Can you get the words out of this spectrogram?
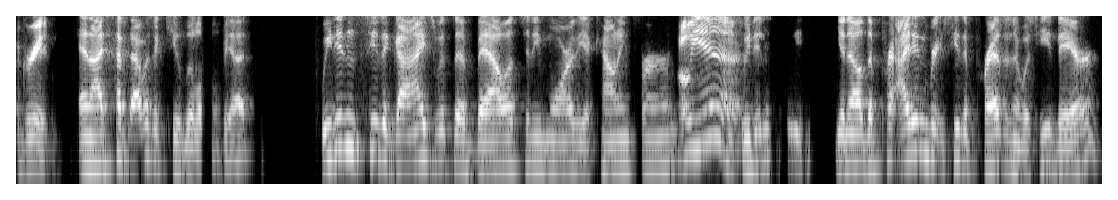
agreed And I thought that was a cute little bit. We didn't see the guys with the ballots anymore, the accounting firm. Oh yeah, We didn't see, you know, the pre- I didn't re- see the president. Was he there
